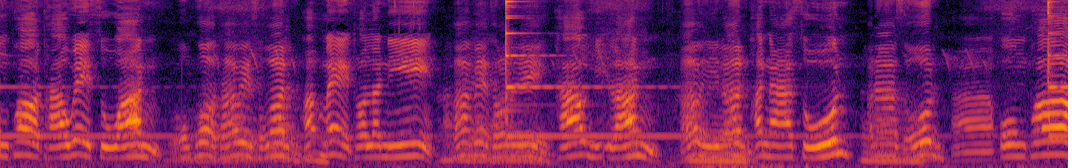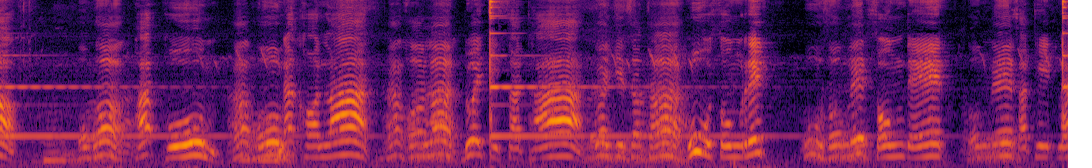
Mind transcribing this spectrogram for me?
งค์พ่อท้าวเวสสุวรรณ องค์พ่อท้าวเวสสุวรรณ พระแม่ธรณี พระแม่ธรณีท้าวหิรันท้าวหิรันพนาศูนย์พนาศูนย์อ่าองค์พ่อ องค์พ่อ พระภูมิ พระภูมินครราช นครราชด้วยจิตศรัทธา ด้วยกิจศรัทธา ผู้ทรงฤทธิ์ ผู้ทรงฤทธิ์ทรงเดชทรงเดชสถิตน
